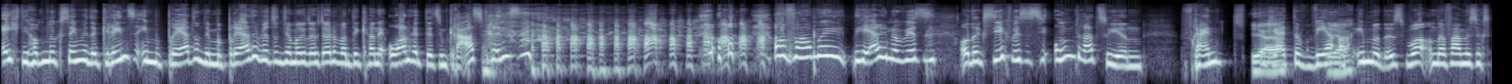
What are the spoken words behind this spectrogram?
echt, ich habe nur gesehen, wie der Grinsen immer breiter und immer breiter wird und ich habe mir gedacht, Alter, wenn die keine Ohren hätte, jetzt im Gras grinsen. auf einmal her ich noch, wie sie, oder gesehen, wie sie sich umdreht zu ihren Freund, Ja, Begleiter, wer ja. auch immer das war und auf einmal sagst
